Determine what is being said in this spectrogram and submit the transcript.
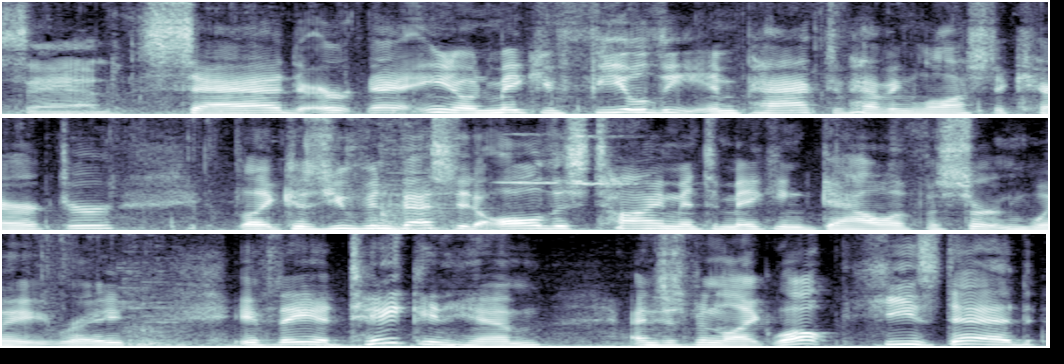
Sad. sad or uh, you know make you feel the impact of having lost a character like because you've invested all this time into making Galuf a certain way right if they had taken him and just been like well he's dead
